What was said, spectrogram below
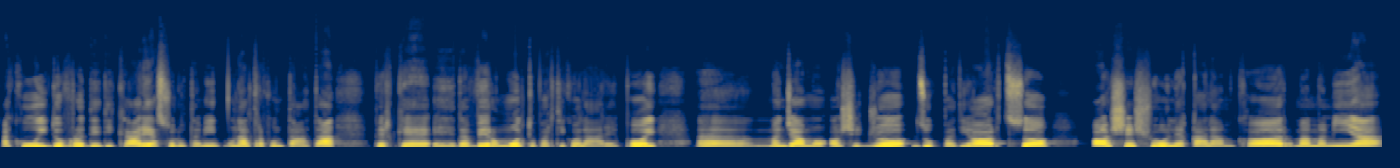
a cui dovrò dedicare assolutamente un'altra puntata perché è davvero molto particolare. Poi uh, mangiamo Osh Jo, zuppa di orzo, Oshe Shole Kalamkar, mamma mia,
